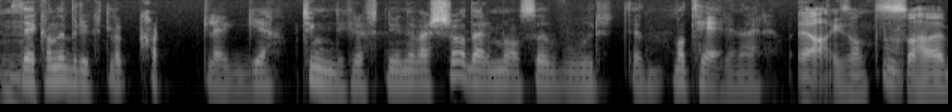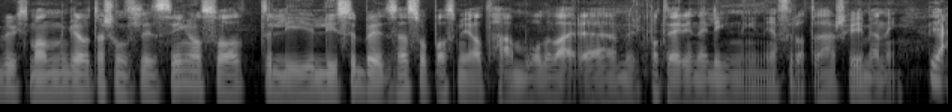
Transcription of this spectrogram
Så det kan du bruke til å kartlegge tyngdekreftene i universet, og dermed også hvor den materien er. Ja, ikke sant. Så her brukte man gravitasjonslinsing, og så at lyset bøyde seg såpass mye at her må det være mørk materie i ligningen for at det her skal gi mening. Ja,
